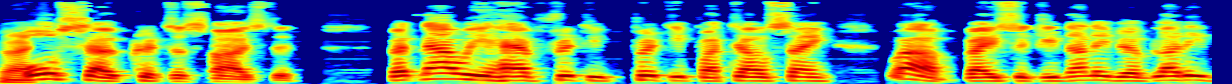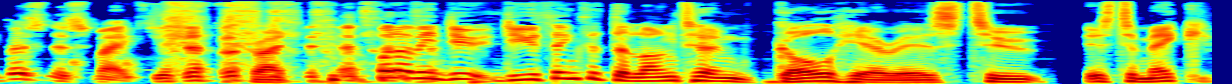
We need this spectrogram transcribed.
right. also criticized it. But now we have Pretty Priti Patel saying, well, basically none of your bloody business, mate. You know? right. Well, I mean, do, do you think that the long term goal here is to is to make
